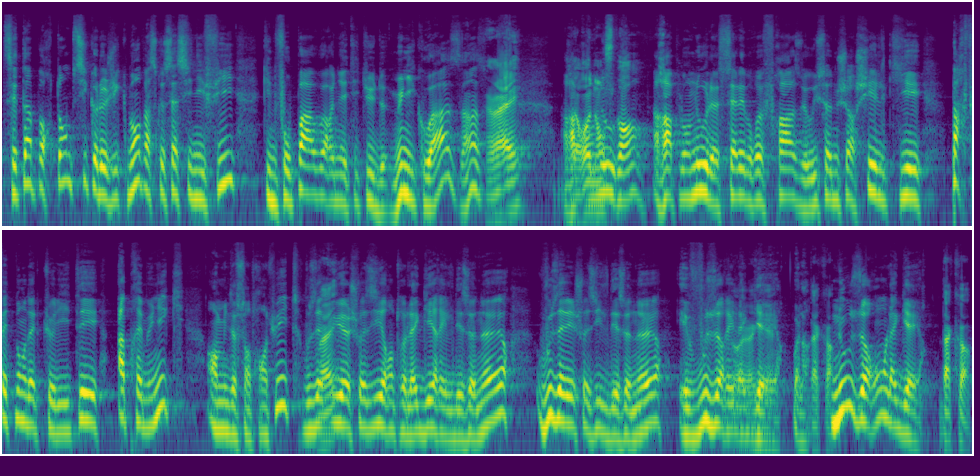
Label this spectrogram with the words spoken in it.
c'est important psychologiquement parce que ça signifie qu'il ne faut pas avoir une attitude munichoise. hein. Ouais. Le Rappelons-nous- renoncement. Rappelons-nous la célèbre phrase de Winston Churchill qui est parfaitement d'actualité après Munich en 1938. Vous avez Ouais. eu à choisir entre la guerre et le déshonneur. Vous avez choisi le déshonneur et vous aurez la, guerre. guerre. Voilà. D'accord. Nous aurons la guerre. D'accord.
